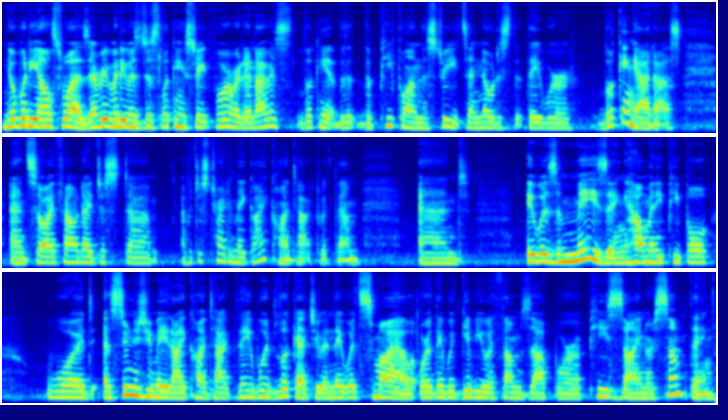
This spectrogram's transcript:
nobody else was. Everybody was just looking straight forward, and I was looking at the, the people on the streets and noticed that they were looking at us, and so I found I just uh, I would just try to make eye contact with them, and it was amazing how many people would as soon as you made eye contact they would look at you and they would smile or they would give you a thumbs up or a peace sign or something.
